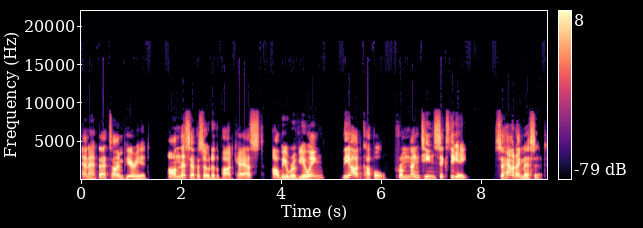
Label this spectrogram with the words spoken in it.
and at that time period. On this episode of the podcast, I'll be reviewing The Odd Couple from 1968. So, how'd I miss it?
